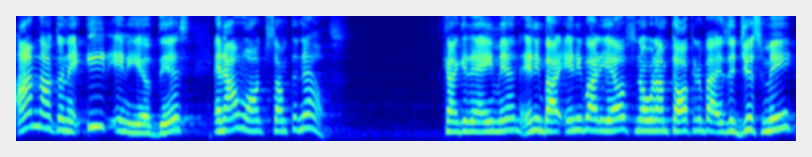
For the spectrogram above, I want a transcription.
I'm not going to eat any of this, and I want something else. Can I get an amen? Anybody, anybody else know what I'm talking about? Is it just me?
